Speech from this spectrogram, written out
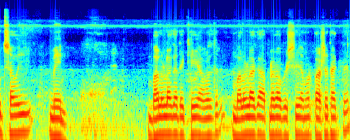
উৎসাহই মেইন ভালো লাগা দেখে আমাদের ভালো লাগা আপনারা অবশ্যই আমার পাশে থাকবেন।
